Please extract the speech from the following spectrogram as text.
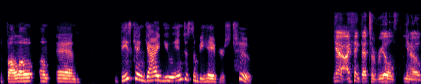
to follow, um, and these can guide you into some behaviors too. Yeah, I think that's a real, you know,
